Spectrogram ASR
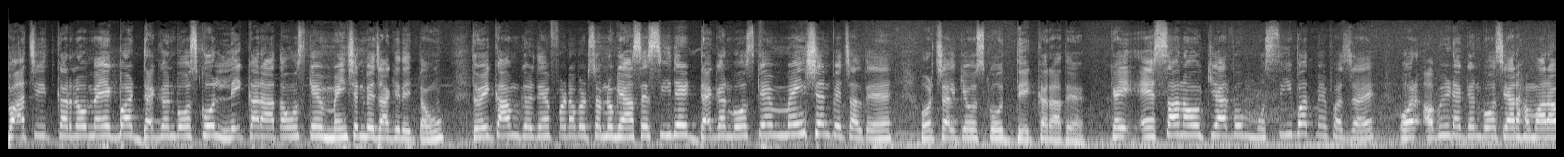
बातचीत कर लो। मैं एक बार डगन बॉस को लेकर आता हूँ, उसके मेंशन पे जाके देखता हूँ। तो एक काम करते हैं, फटाफट से हम लोग यहाँ से सीधे डगन बॉस के मेंशन पे चलते हैं और चल के उसको देख आते हैं। कहीं ऐसा ना हो कि यार वो मुसीबत में फंस जाए। और अभी डगन बॉस यार हमारा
